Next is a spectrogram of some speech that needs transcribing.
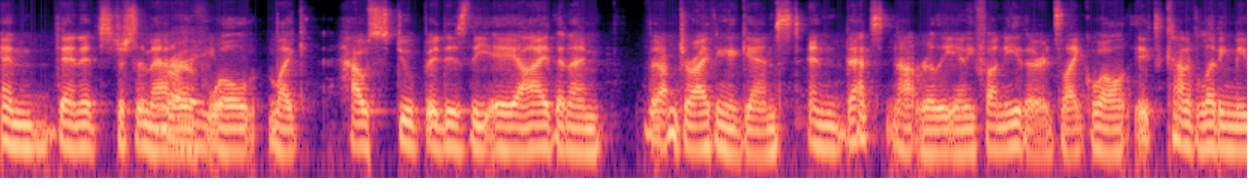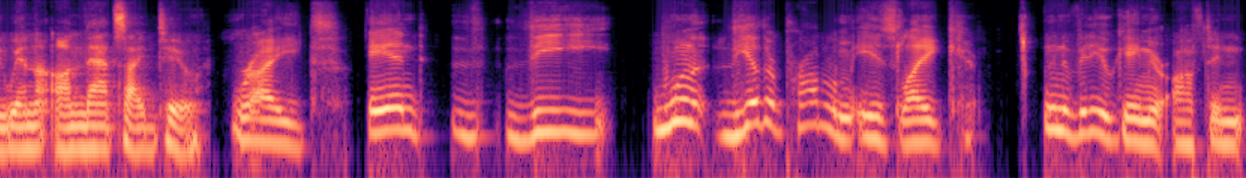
And then it's just a matter right. of, well, like, how stupid is the AI that I'm that I'm driving against, and that's not really any fun either. It's like, well, it's kind of letting me win on that side too. Right. And the one the other problem is like in a video game you're often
